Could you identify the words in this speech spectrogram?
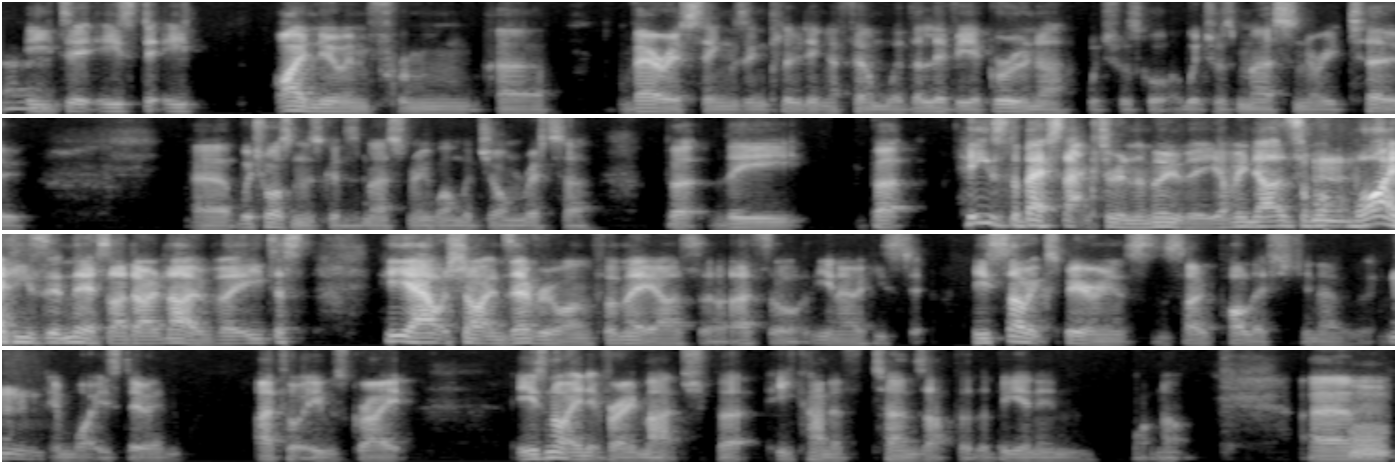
oh. he did. He's he. I knew him from uh, various things, including a film with Olivier Gruner, which was called, which was Mercenary Two, uh, which wasn't as good as Mercenary One with John Ritter. But the but he's the best actor in the movie. I mean, that's mm. why he's in this. I don't know, but he just he outshines everyone for me. I thought, I thought you know he's he's so experienced and so polished, you know, mm. in what he's doing. I thought he was great. He's not in it very much, but he kind of turns up at the beginning, whatnot. Um, mm.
